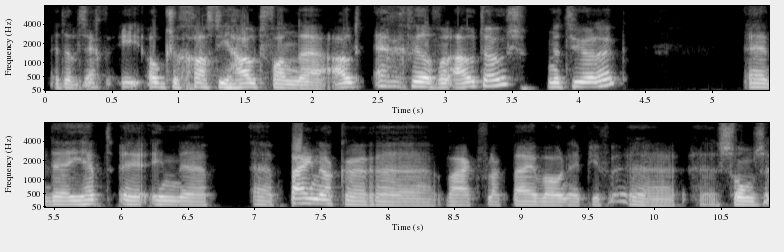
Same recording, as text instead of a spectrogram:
Dat is echt ook zo'n gast die houdt van oud, erg veel van auto's, natuurlijk. En je hebt in eh, Pijnakker, eh, waar ik vlakbij woon, heb je eh, soms,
